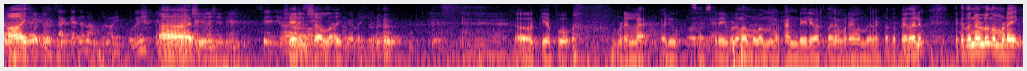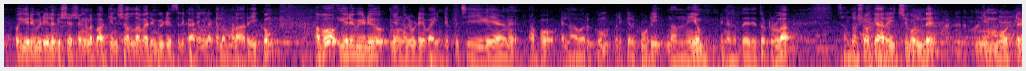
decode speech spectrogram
ആ, ആയിക്കോട്ടെ. ശരി ശരി. ശരി ശരി ഇൻഷാല്ല ആയിക്കോട്ടെ ആയിക്കോട്ടെ. ഓക്കെ അപ്പോൾ ഇവിടെയുള്ള ഒരു സബ്സ്ക്രൈബർ നമ്മളൊന്ന് കണ്ടതിൽ വർത്തമാനം പറയാൻ വന്നതാണ് കേട്ടോ. അപ്പോൾ ഏതായാലും ഇതൊക്കെ തന്നെ ഉള്ളൂ. നമ്മുടെ ഇപ്പോൾ ഈ ഒരു വീഡിയോയിലെ വിശേഷങ്ങൾ. ബാക്കി ഇൻഷാല്ല വരും വീഡിയോസിൽ കാര്യങ്ങളൊക്കെ നമ്മൾ അറിയിക്കും. അപ്പോൾ ഈ ഒരു വീഡിയോ ഞങ്ങളിവിടെ വൈൻഡ് അപ്പ് ചെയ്യുകയാണ്. അപ്പോൾ എല്ലാവർക്കും ഒരിക്കൽ കൂടി നന്ദിയും പിന്നെ ഹൃദയത്തിൽ തൊട്ടുള്ള സന്തോഷമൊക്കെ അറിയിച്ചുകൊണ്ട് ഇനി മുമ്പോട്ട്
